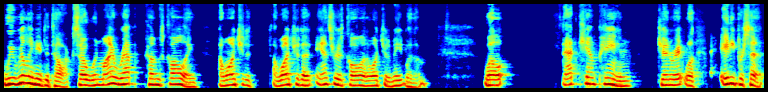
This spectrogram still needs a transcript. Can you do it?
We really need to talk. So when my rep comes calling, I want you to I want you to answer his call and I want you to meet with him. Well, that campaign generate well 80%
